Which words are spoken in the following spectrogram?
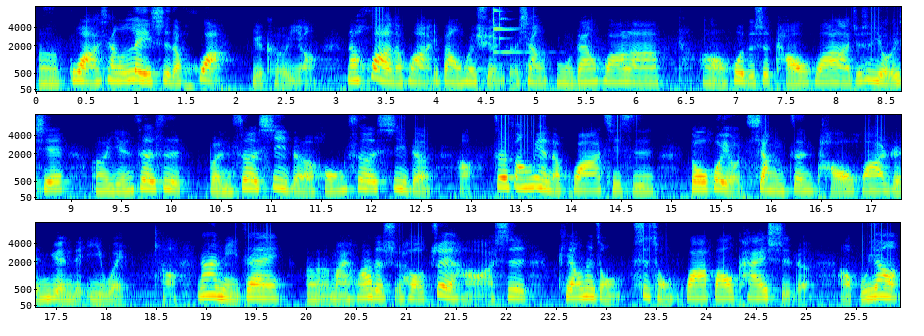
呃挂像类似的画也可以啊。那画的话，一般我会选择像牡丹花啦，哦，或者是桃花啦，就是有一些呃颜色是粉色系的、红色系的，好，这方面的花其实。都会有象征桃花人缘的意味。好，那你在呃买花的时候，最好啊是挑那种是从花苞开始的，好，不要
